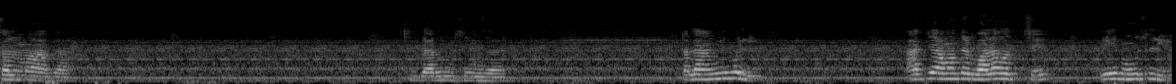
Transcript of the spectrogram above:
সলমা আগা কি দারুণ সিঙ্গার। তাহলে আমি বলি, আজ যে আমাদের বলা হচ্ছে, এ মুসলিম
